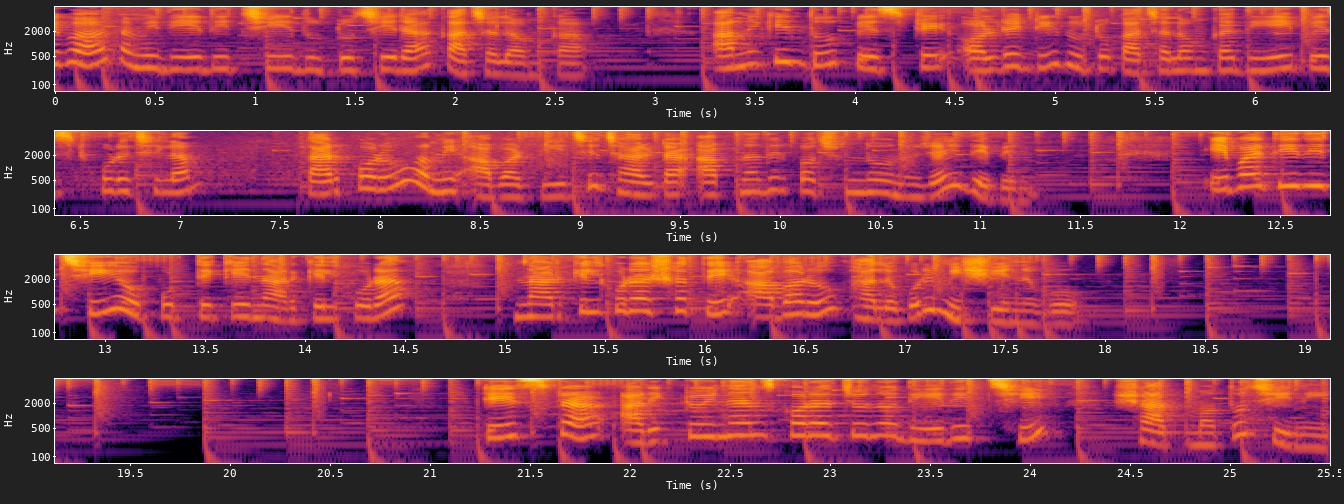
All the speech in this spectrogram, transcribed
এবার আমি দিয়ে দিচ্ছি দুটো চেরা কাঁচা লঙ্কা। আমি কিন্তু পেস্টে অলরেডি দুটো কাঁচা লঙ্কা দিয়েই পেস্ট করেছিলাম। তারপরেও আমি আবার দিয়েছি, ঝালটা আপনাদের পছন্দ অনুযায়ী দেবেন। এবার দিয়ে দিচ্ছি ওপর থেকে নারকেল কোড়া। নারকেল কোড়ার সাথে আবারও ভালো করে মিশিয়ে নেব। টেস্টটা আরেকটু ইনহ্যান্স করার জন্য দিয়ে দিচ্ছি স্বাদ মতো চিনি।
